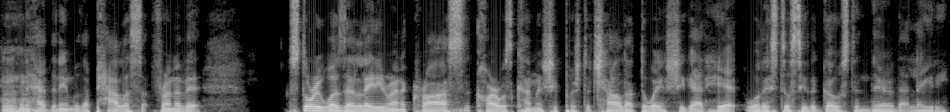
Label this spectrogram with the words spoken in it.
and it had the name of the palace up front of it. Story was that a lady ran across, the car was coming, she pushed a child out the way, and she got hit. Well, they still see the ghost in there, of that lady,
